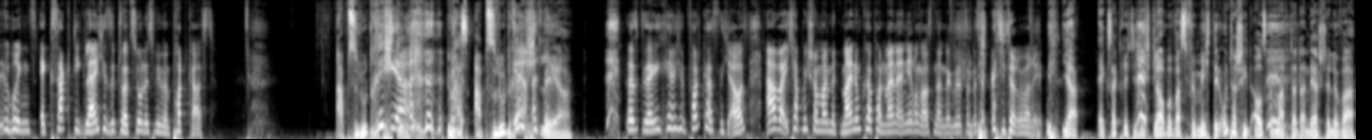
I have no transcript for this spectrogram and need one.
übrigens exakt die gleiche Situation ist wie mit dem Podcast. Absolut richtig. Ja. Du hast absolut recht, Lea. Du hast gesagt, ich kenne mich mit Podcast nicht aus, aber ich habe mich schon mal mit meinem Körper und meiner Ernährung auseinandergesetzt und deshalb kann ich darüber reden. Ich, ja, exakt richtig. Ich glaube, was für mich den Unterschied ausgemacht hat an der Stelle war,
